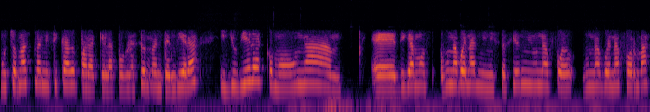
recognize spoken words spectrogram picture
mucho más planificado para que la población lo entendiera y hubiera como una eh, digamos, una buena administración y una, una buena forma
